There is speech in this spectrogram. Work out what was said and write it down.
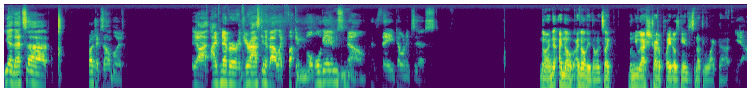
Yeah, that's uh Project Zomboid. Yeah, I've never. If you're asking about like fucking mobile games, no, because they don't exist. No, I know, I know, I know they don't. It's like when you actually try to play those games, it's nothing like that. Yeah.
